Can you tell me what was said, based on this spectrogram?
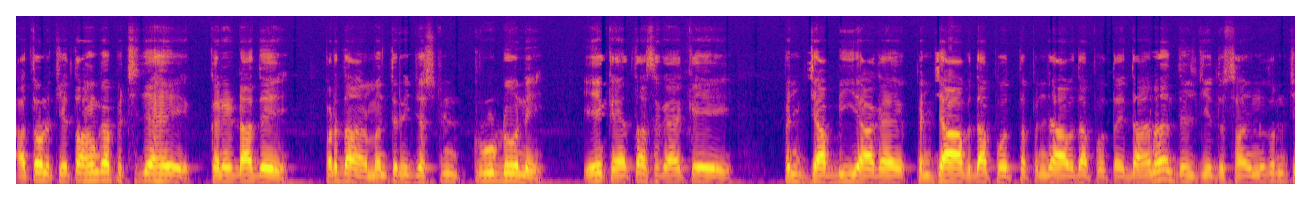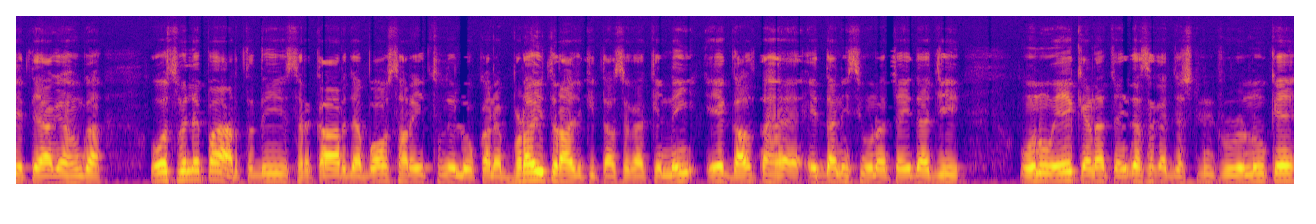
ਆ ਤੁਹਾਨੂੰ ਚੇਤਾ ਹੋਊਗਾ ਪਿੱਛੇ ਜਿਹੇ ਕੈਨੇਡਾ ਦੇ ਪ੍ਰਧਾਨ ਮੰਤਰੀ ਜਸਟਿਨ ਟਰੂਡੋ ਨੇ ਇਹ ਕਹਿਤਾ ਸੀਗਾ ਕਿ ਪੰਜਾਬੀ ਆ ਗਏ, ਪੰਜਾਬ ਦਾ ਪੁੱਤ, ਪੰਜਾਬ ਦਾ ਪੁੱਤ ਇਦਾਂ ਨਾ ਦਿਲਜੀਤ ਦੋਸਾਂਝ ਨੂੰ ਤੁਹਾਨੂੰ ਚੇਤੇ ਆ ਗਿਆ ਹੋਊਗਾ। ਉਸ ਵੇਲੇ ਭਾਰਤ ਦੀ ਸਰਕਾਰ ਜਾਂ ਬਹੁਤ ਸਾਰੇ ਇੱਥੋਂ ਦੇ ਲੋਕਾਂ ਨੇ ਬੜਾ ਹੀ ਇਤਰਾਜ਼ ਕੀਤਾ ਸੀਗਾ ਕਿ ਨਹੀਂ, ਇਹ ਗਲਤ ਹੈ ਇਦਾਂ ਨਹੀਂ ਸੀ ਹੋਣਾ ਚਾਹੀਦਾ ਜੀ। ਉਹਨੂੰ ਇਹ ਕਹਿਣਾ ਚਾਹੀਦਾ ਸੀਗਾ ਜਸਟਿਨ ਟਰੂਡੋ ਨੂੰ ਕਿ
